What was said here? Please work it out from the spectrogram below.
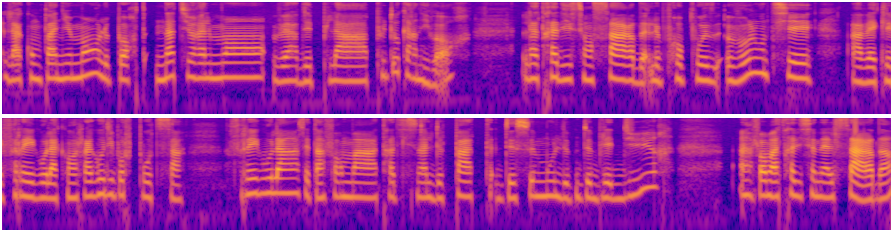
L'accompagnement le porte naturellement vers des plats plutôt carnivores. La tradition sarde le propose volontiers avec les fregola con rago di porpuzza. Fregola, c'est un format traditionnel de pâte de semoule de, blé dur, un format traditionnel sarde,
